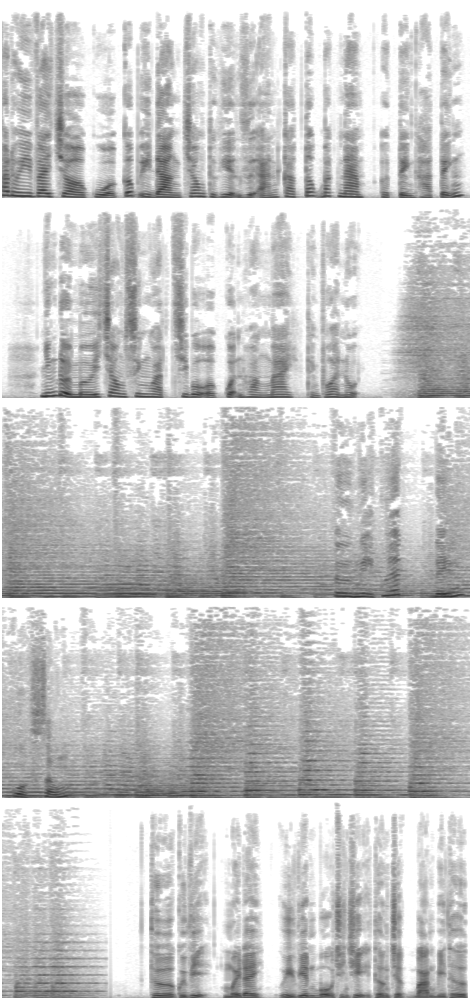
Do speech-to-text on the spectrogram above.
phát huy vai trò của cấp ủy Đảng trong thực hiện dự án cao tốc Bắc Nam ở tỉnh Hà Tĩnh, những đổi mới trong sinh hoạt tri bộ ở quận Hoàng Mai, thành phố Hà Nội. Từ nghị quyết đến cuộc sống. Thưa quý vị, mới đây, Ủy viên Bộ Chính trị Thường trực Ban Bí thư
